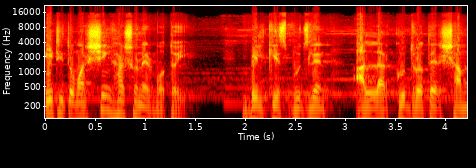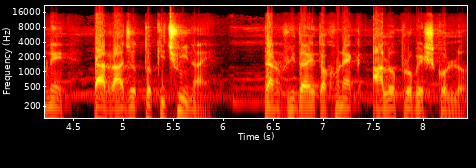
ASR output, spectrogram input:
এটি তোমার সিংহাসনের মতোই। বিলকিস বুঝলেন, আল্লাহর কুদরতের সামনে তার রাজত্ব কিছুই নয়। তার হৃদয়ে তখন এক আলো প্রবেশ করল।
